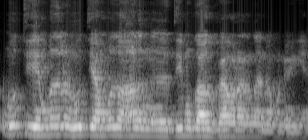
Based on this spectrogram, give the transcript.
நூற்றி எண்பதில் நூற்றி ஐம்பது ஆளுங்க திமுகவுக்கு ஃபேவராக இருந்தால் என்ன பண்ணுவீங்க?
